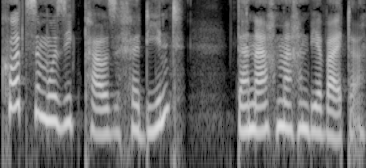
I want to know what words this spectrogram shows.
kurze Musikpause verdient. Danach machen wir weiter.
